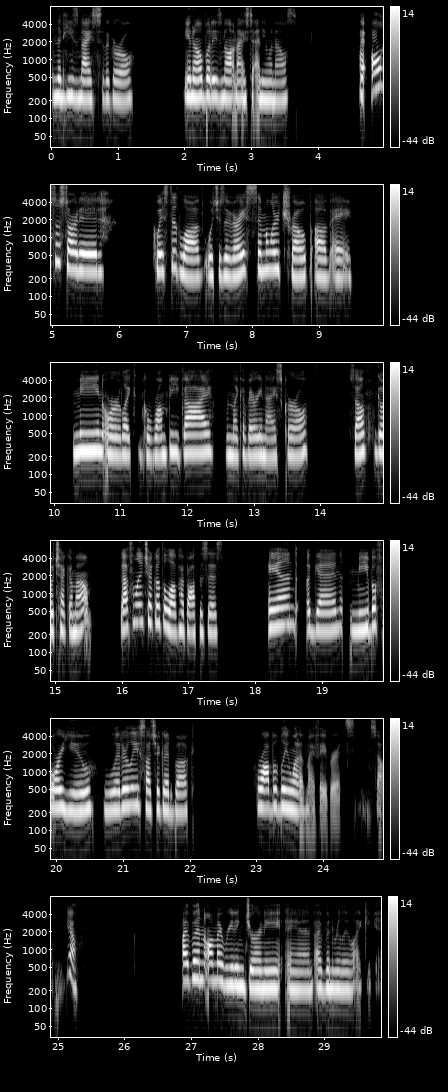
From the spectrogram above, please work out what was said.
and then he's nice to the girl, you know, but he's not nice to anyone else. I also started Twisted Love, which is a very similar trope of a mean or like grumpy guy and like a very nice girl. So go check them out. Definitely check out The Love Hypothesis. And again, Me Before You, literally such a good book probably one of my favorites. So, yeah. I've been on my reading journey and I've been really liking it.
